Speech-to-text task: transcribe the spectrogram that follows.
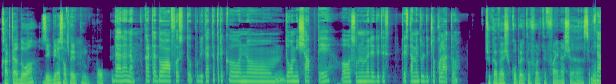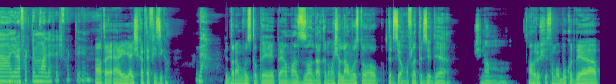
cartea a doua, zic bine, sau pe... O... Da, da, da. Cartea a doua a fost publicată, cred că în 2007, uh, sub numele de Testamentul de Ciocolată. Știu că avea și o copertă foarte faină, așa semăna. Da, era foarte moale așa și foarte... A, tu ai, ai, ai și cartea fizică. Da. Eu doar am văzut-o pe, pe Amazon, dacă nu mă înșel, dar am văzut-o târziu, am aflat târziu de ea și n-am... Am reușit să mă bucur de ea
